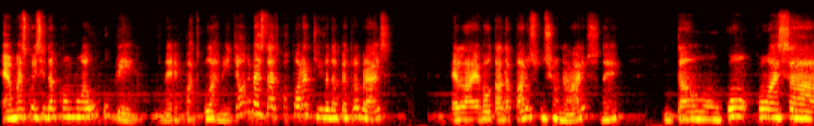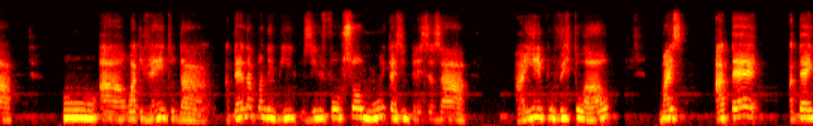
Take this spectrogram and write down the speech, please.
É mais conhecida como a UP, né? particularmente. É uma universidade corporativa da Petrobras. Ela é voltada para os funcionários, né? Então, com, com essa com a, o advento da até da pandemia, inclusive, forçou muito as empresas a, a irem para o virtual, mas até, até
